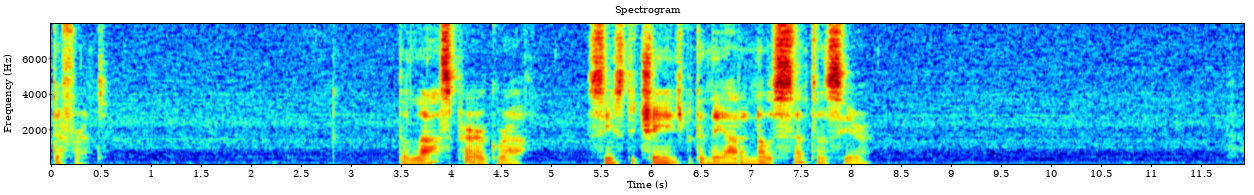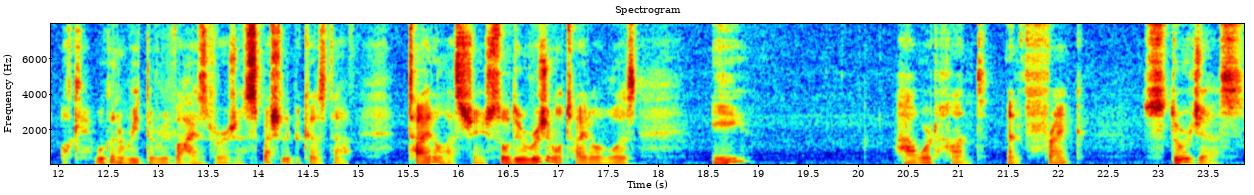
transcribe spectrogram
different. The last paragraph seems to change, but then they add another sentence here. Okay, we're going to read the revised version, especially because the title has changed. So the original title was E. Howard Hunt and Frank Sturgis,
